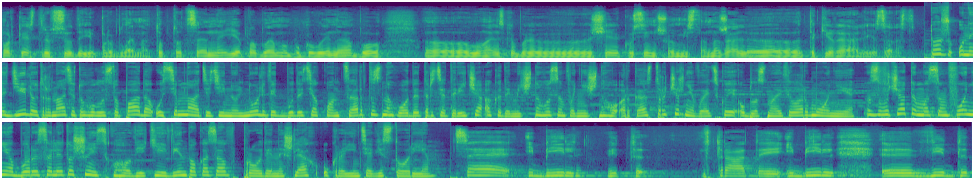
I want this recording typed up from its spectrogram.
оркестрів всюди є проблеми. Тобто, це не є проблема Буковини або е, Луганська, або ще якогось іншого міста. На жаль, е, такі реалії зараз. Тож у неділю, 13 листопада, о 17.00 відбудеться концерт з нагоди 30-річчя академічного симфонічного оркестру Чернівецької обласної філармонії. Звучатиме симфонія Бориса Лятошинського, в якій він показав пройдений шлях українця в історії. Це і біль від втрати, і біль е, від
